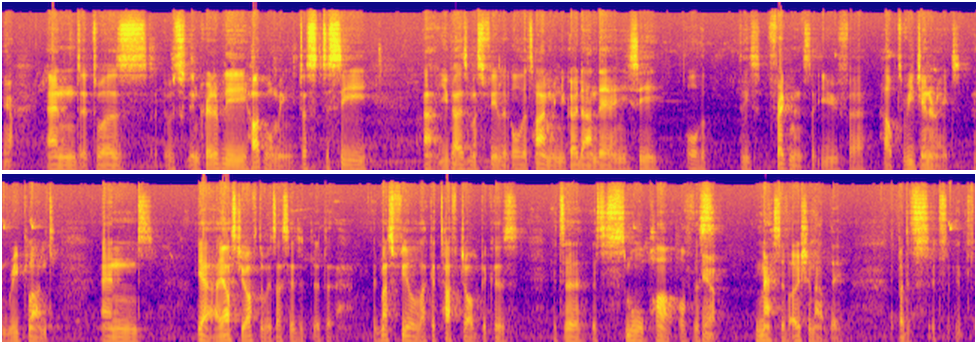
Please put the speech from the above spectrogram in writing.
Yeah. And it was it was incredibly heartwarming just to see. Ah, you guys must feel it all the time when you go down there and you see all the these fragments that you've uh, helped regenerate and replant, and yeah, I asked you afterwards. I said it, it, it must feel like a tough job because it's a it's a small part of this Yeah. massive ocean out there, but it's it's it's,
